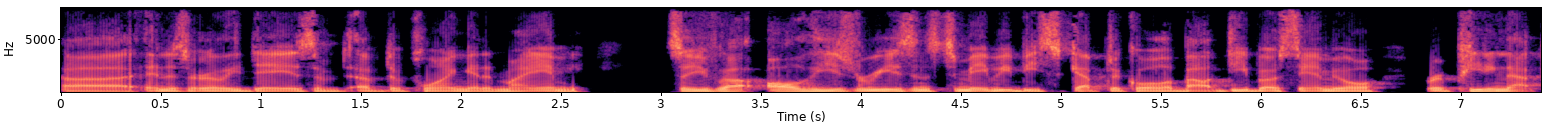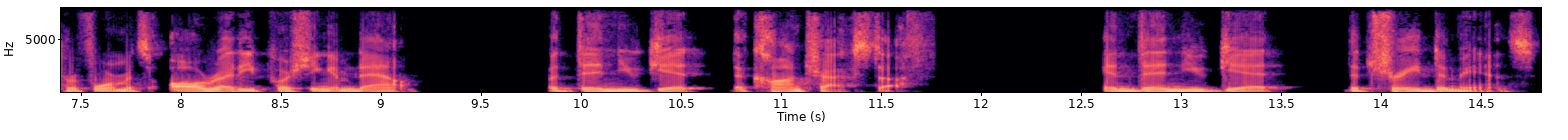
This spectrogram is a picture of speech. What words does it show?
uh, in his early days of, of deploying it in Miami. So you've got all these reasons to maybe be skeptical about Deebo Samuel repeating that performance, already pushing him down. But then you get the contract stuff, and then you get the trade demands.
